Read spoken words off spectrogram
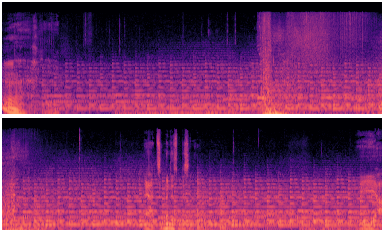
Ach je. zumindest ein bisschen. Ja.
